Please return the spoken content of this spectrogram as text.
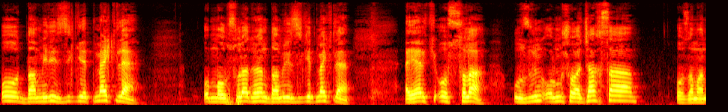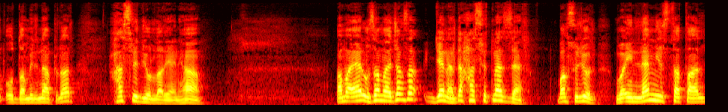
o damiri zikretmekle o mevsula dönen damiri zikretmekle eğer ki o sıla uzun olmuş olacaksa o zaman o damiri ne yapıyorlar? Hasfediyorlar yani ha. Ama eğer uzamayacaksa genelde hasfetmezler. Bak söylüyor. Ve in lem yustatal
